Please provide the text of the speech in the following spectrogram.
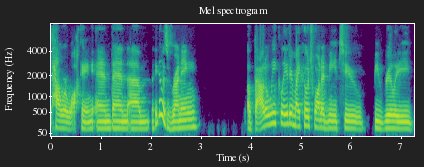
power walking. And then um, I think I was running about a week later, my coach wanted me to be really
